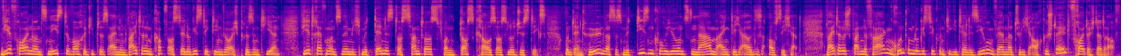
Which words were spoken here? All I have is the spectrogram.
Wir freuen uns. Nächste Woche gibt es einen weiteren Kopf aus der Logistik, den wir euch präsentieren. Wir treffen uns nämlich mit Dennis Dos Santos von Dos Kraus aus Logistics und enthüllen, was es mit diesen kuriosen Namen eigentlich alles auf sich hat. Weitere spannende Fragen rund um Logistik und Digitalisierung werden natürlich auch gestellt. Freut euch darauf.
